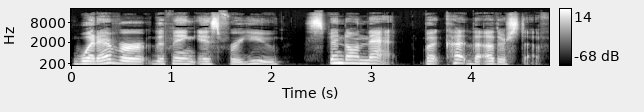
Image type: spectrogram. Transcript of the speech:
Whatever the thing is for you, spend on that, but cut the other stuff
